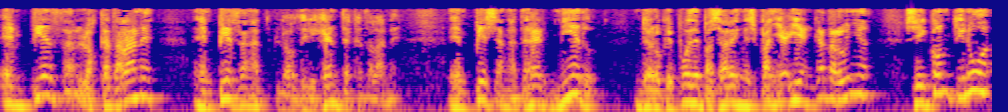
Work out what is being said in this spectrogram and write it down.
Empiezan los catalanes, empiezan los dirigentes catalanes, empiezan a tener miedo de lo que puede pasar en España y en Cataluña si continúa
